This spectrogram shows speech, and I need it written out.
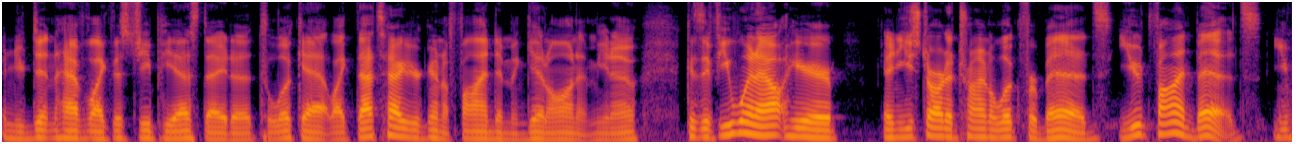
and you didn't have like this GPS data to look at, like that's how you're gonna find him and get on him, you know? Because if you went out here and you started trying to look for beds, you'd find beds. You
